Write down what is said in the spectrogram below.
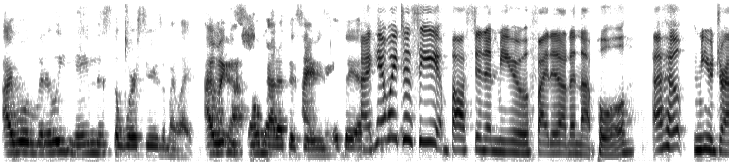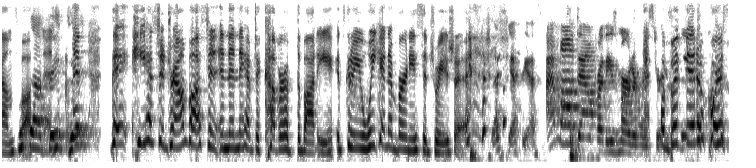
I will literally name this the worst series of my life. I Oh would be so mad at this series agree. if they. End I up can't wait to see Boston and Mew fight it out in that pool. I hope Mew drowns With that Boston. And they, he has to drown Boston, and then they have to cover up the body. It's going to be a weekend at Bernie situation. Yes, yes, yes. I'm all down for these murder mysteries. but then, of course,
